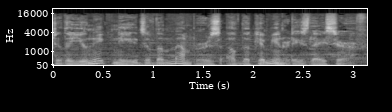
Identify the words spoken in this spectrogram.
to the unique needs of the members of the communities they serve.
